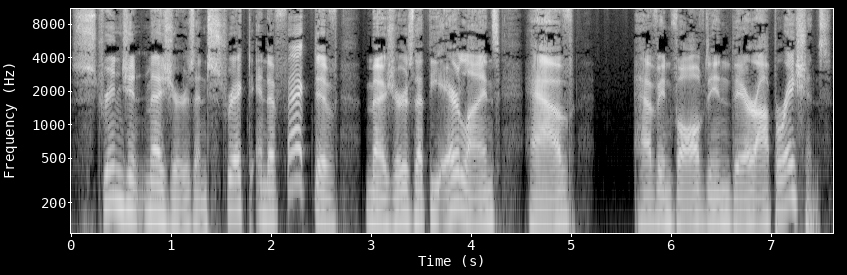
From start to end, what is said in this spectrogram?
stringent measures and strict and effective measures that the airlines have have involved in their operations.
